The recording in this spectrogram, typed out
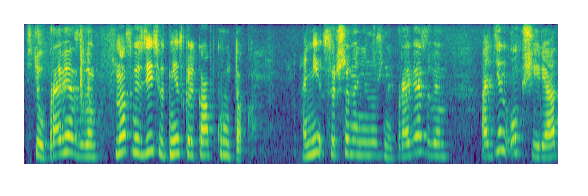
Все, провязываем. У нас вот здесь вот несколько обкруток они совершенно не нужны. Провязываем один общий ряд.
